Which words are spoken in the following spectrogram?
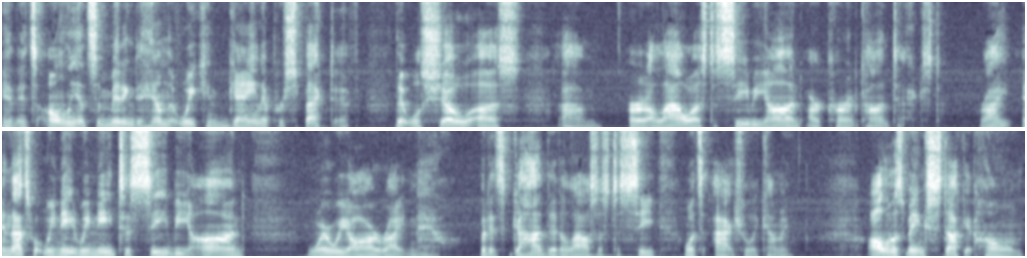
And it's only in submitting to Him that we can gain a perspective that will show us um, or allow us to see beyond our current context, right? And that's what we need. We need to see beyond where we are right now. But it's God that allows us to see what's actually coming. All of us being stuck at home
